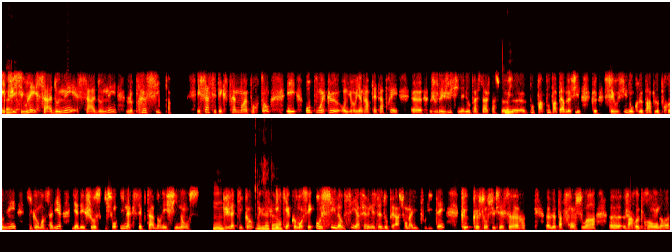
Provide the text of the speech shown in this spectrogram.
et puis, si vous voulez, ça a donné, ça a donné le principe et ça, c'est extrêmement important. Et au point que, on y reviendra peut-être après, euh, je voudrais juste signaler au passage, parce que euh, pour pas, pas perdre le fil, que c'est aussi donc le pape le premier qui commence à dire il y a des choses qui sont inacceptables dans les finances Hmm. du Vatican, et qui a commencé aussi, là aussi, à faire une espèce d'opération manipulité que, que, son successeur, euh, le pape François, euh, va reprendre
